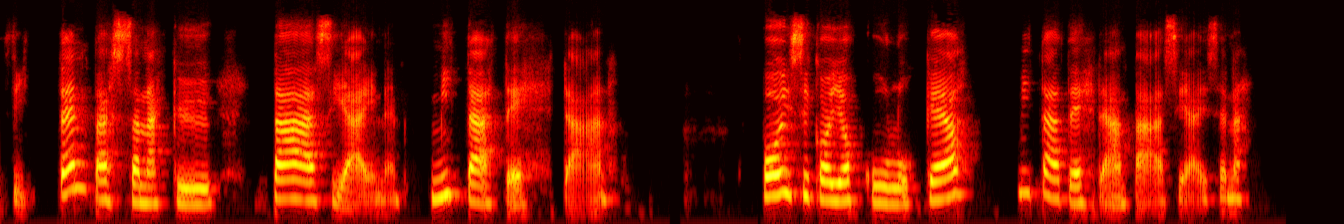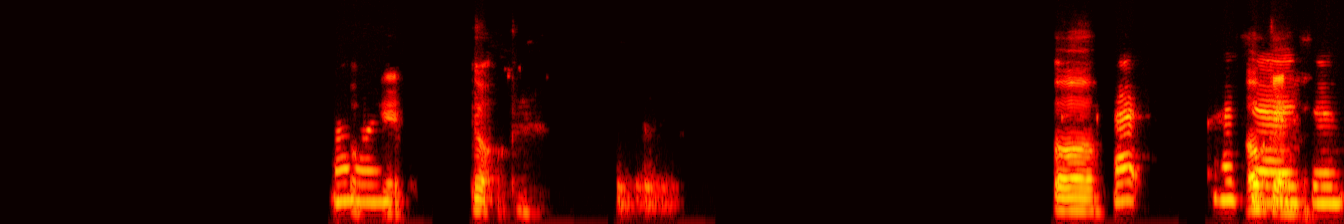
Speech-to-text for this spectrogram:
Sitten tässä näkyy pääsiäinen. Mitä tehdään? Voisiko joku lukea, mitä tehdään pääsiäisenä? Okei. Joo, okei. Oh, Pääsiäisen,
